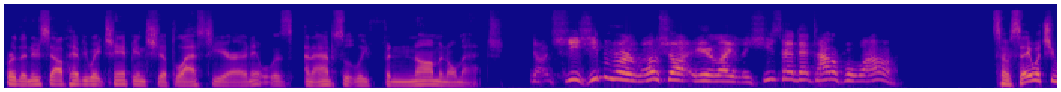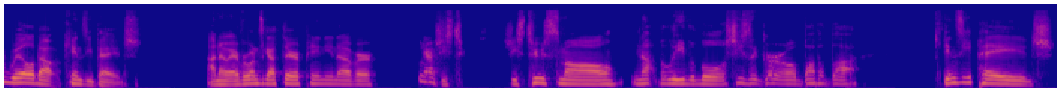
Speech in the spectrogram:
for the New South Heavyweight Championship last year, and it was an absolutely phenomenal match. No, she she's been running roughshod here lately. She's had that title for a while. So say what you will about Kenzie Paige. I know everyone's got their opinion of her. No. She's too, she's too small, not believable. She's a girl, blah blah blah. Kenzie Paige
